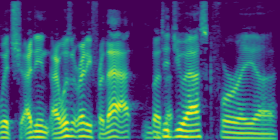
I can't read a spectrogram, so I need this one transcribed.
which I didn't, I wasn't ready for that. But Did you ask for a uh,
